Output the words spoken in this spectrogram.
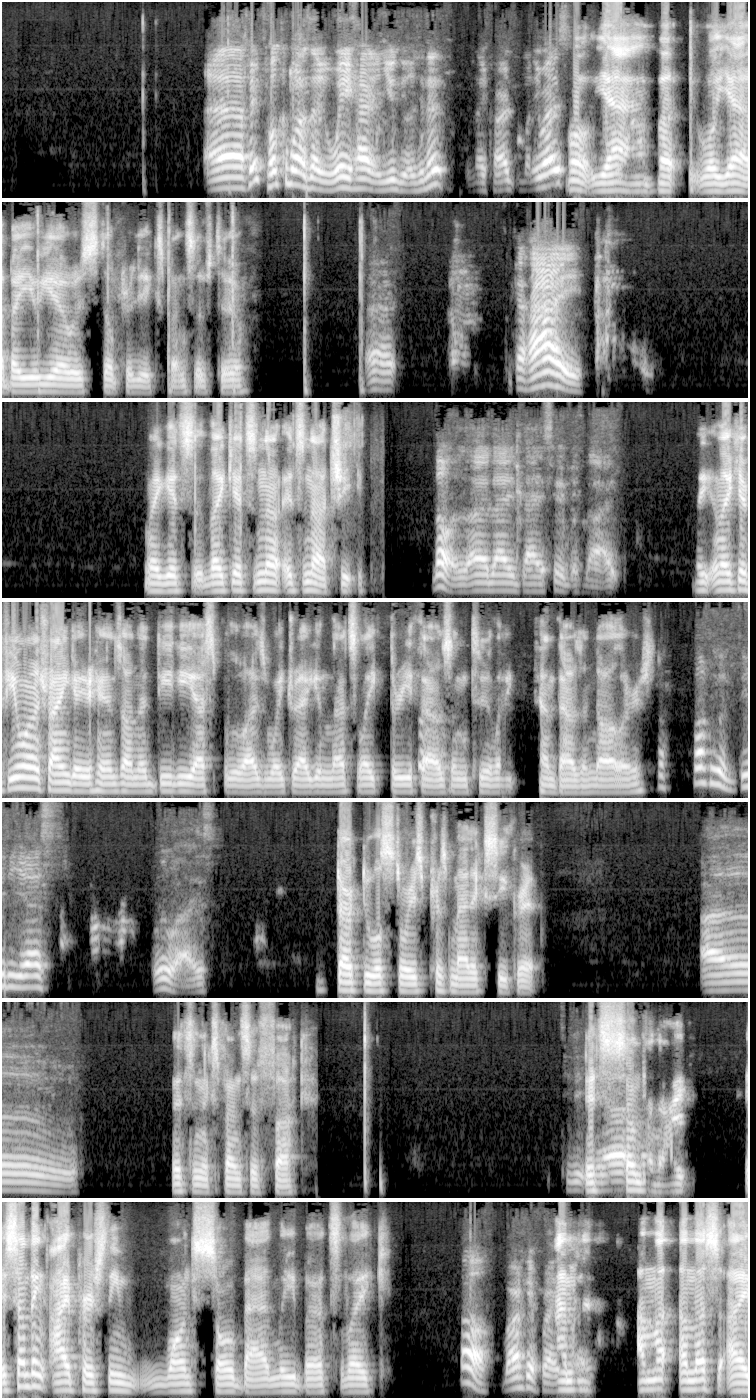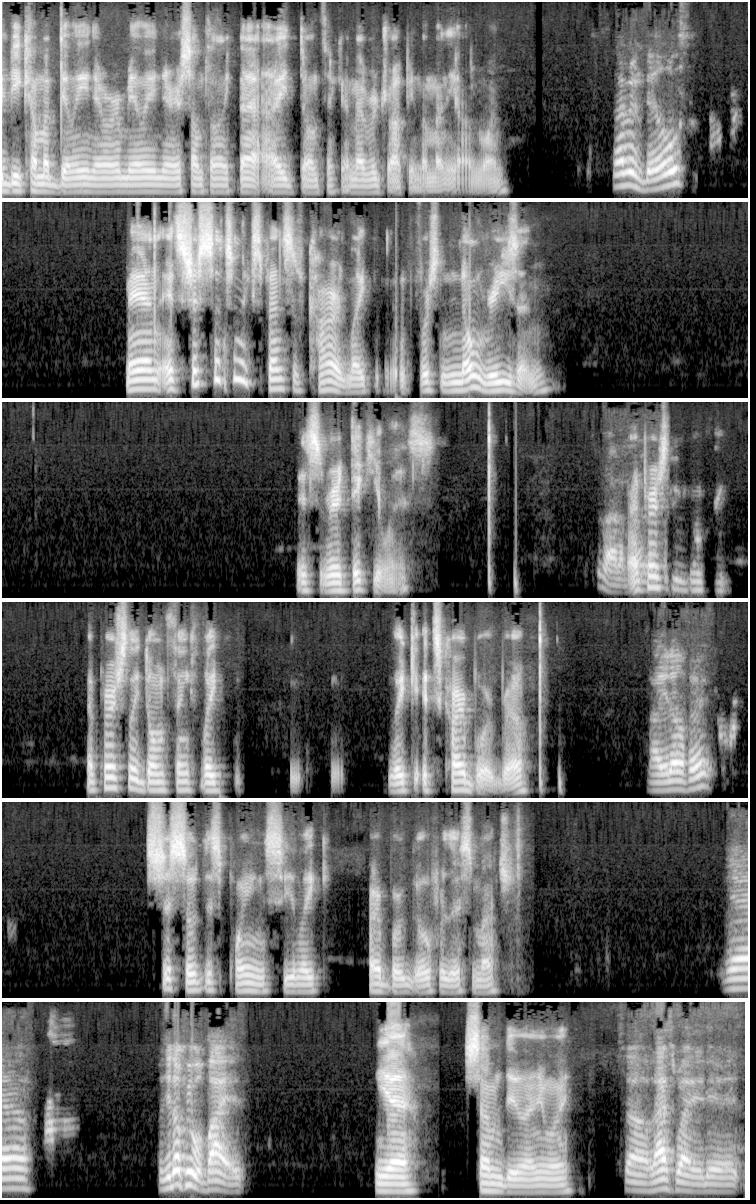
Uh, I think Pokemon's like way higher than Yu-Gi-Oh, isn't it? Like hard money wise. Well, yeah, but well, yeah, but Yu-Gi-Oh is still pretty expensive too. Alright. Okay, hi. Like it's like it's not it's not cheap. No, I I, I assume it's not. Like, like if you want to try and get your hands on a DDS Blue Eyes White Dragon, that's like three thousand to like ten thousand dollars. Fuck is DDS Blue Eyes. Dark Dual Stories Prismatic Secret. Oh. It's an expensive fuck. It's yeah. something I it's something I personally want so badly, but it's like Oh, market price. I'm unless, unless I become a billionaire or a millionaire or something like that, I don't think I'm ever dropping the money on one. Seven bills. Man, it's just such an expensive card, like for no reason. It's ridiculous. That's a lot of I personally don't think. I personally don't think like like it's cardboard, bro. Now you don't think? It's just so disappointing to see like cardboard go for this much. Yeah. But you know people buy it, Yeah, some do anyway. so that's why they did it.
